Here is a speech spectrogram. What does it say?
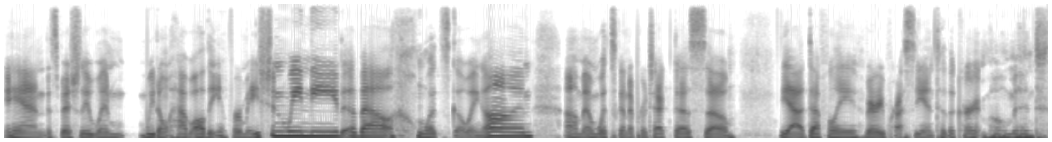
and especially when we don't have all the information we need about what's going on um, and what's going to protect us so yeah, definitely very prescient to the current moment.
